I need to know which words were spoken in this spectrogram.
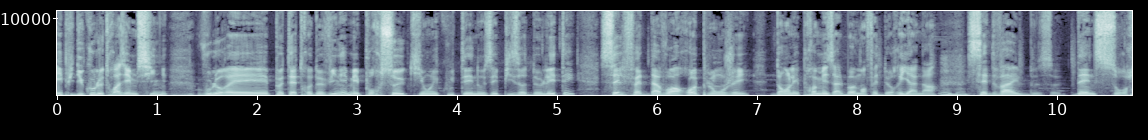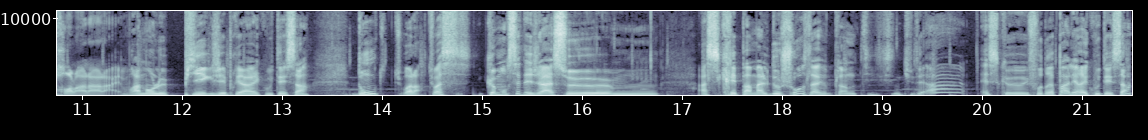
Et puis du coup, le troisième signe, vous l'aurez peut-être deviné, mais pour ceux qui ont écouté nos épisodes de l'été, c'est le fait d'avoir replongé dans les premiers albums en fait de Rihanna. Cette vibe ce dance soul, oh là là là, vraiment le pied que j'ai pris à écouter ça. Donc voilà, tu vois, commençait déjà à se hum, à se créer pas mal de choses, là, plein de petits signes. Tu disais, ah, est-ce qu'il faudrait pas aller réécouter ça?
